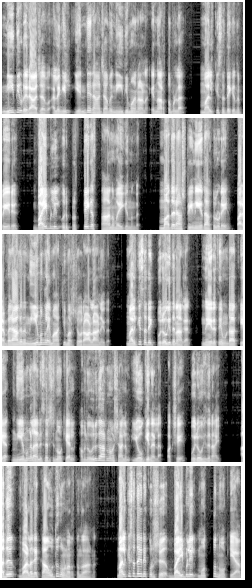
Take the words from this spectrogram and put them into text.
നീതിയുടെ രാജാവ് അല്ലെങ്കിൽ എന്റെ രാജാവ് നീതിമാനാണ് എന്നർത്ഥമുള്ള മൽക്കിസദേക്ക് എന്ന പേര് ബൈബിളിൽ ഒരു പ്രത്യേക സ്ഥാനം വഹിക്കുന്നുണ്ട്. മതരാഷ്ട്രീയ നേതാക്കളുടെ പരമ്പരാഗത നിയമങ്ങളെ മാറ്റിമറിച്ച ഒരാളാണിത്. മൽക്കിസദേക്ക് പുരോഹിതനാകാൻ നേരത്തെ ഉണ്ടാക്കിയ നിയമങ്ങൾ അനുസരിച്ച് നോക്കിയാൽ അവൻ ഒരു കാരണവശാലും യോഗ്യനല്ല പക്ഷേ പുരോഹിതനായി. അത് വളരെ കൗതുകം ഉണർത്തുന്നതാണ്. മൽക്കിസദകിനെ കുറിച്ച് ബൈബിളിൽ മൊത്തം നോക്കിയ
